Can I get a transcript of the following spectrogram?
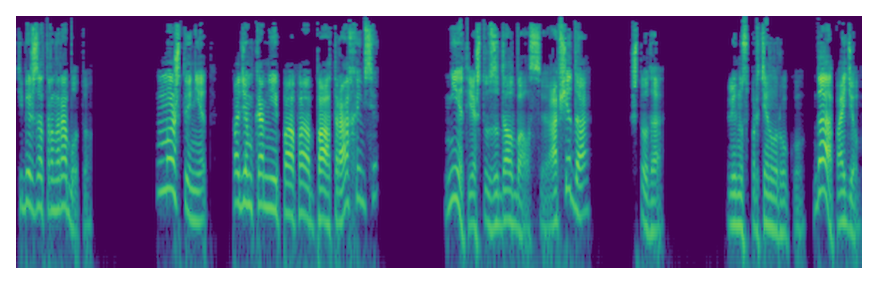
«Тебе же завтра на работу». «Может и нет. Пойдем ко мне и по -по потрахаемся?» «Нет, я что-то задолбался. Вообще да». «Что да?» Линус протянул руку. «Да, пойдем».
